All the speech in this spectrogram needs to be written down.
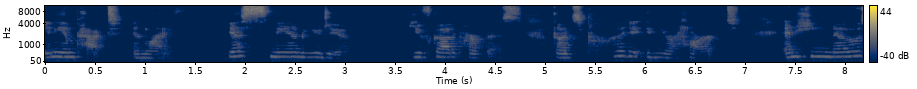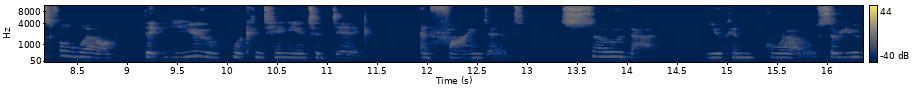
any impact in life? Yes, ma'am, you do. You've got a purpose. God's put it in your heart, and He knows full well that you will continue to dig and find it so that you can grow, so you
